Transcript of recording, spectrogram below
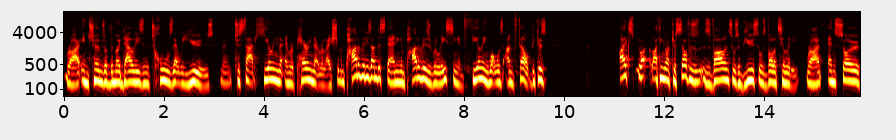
right? In terms of the modalities and the tools that we use right. to start healing that and repairing that relationship. And part of it is understanding, and part of it is releasing and feeling what was unfelt. Because I, I think, like yourself, it was, it was violence, it was abuse, it was volatility, right? And so,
